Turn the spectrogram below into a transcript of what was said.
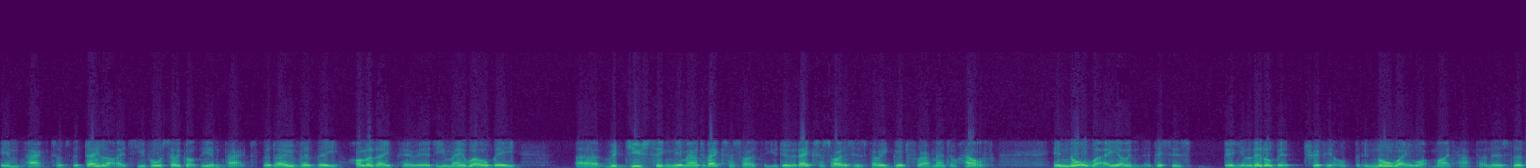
impact of the daylight, you've also got the impact that over the holiday period you may well be uh, reducing the amount of exercise that you do. And exercise is very good for our mental health. In Norway, I mean, this is being a little bit trivial, but in Norway, what might happen is that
